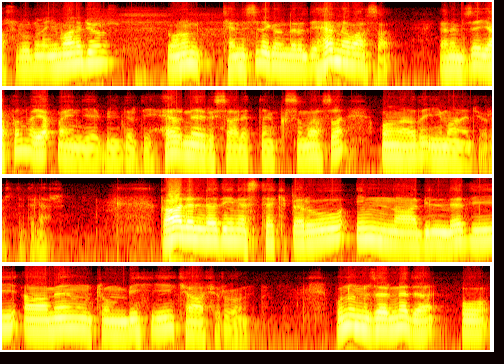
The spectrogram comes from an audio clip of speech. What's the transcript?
Resul olduğuna iman ediyoruz. Ve onun kendisiyle gönderildiği her ne varsa, yani bize yapın ve yapmayın diye bildirdiği her ne risaletten kısım varsa onlara da iman ediyoruz dediler. قَالَ الَّذ۪ينَ اسْتَكْبَرُوا اِنَّا بِالَّذ۪ي آمَنْتُمْ بِهِ كَافِرُونَ Bunun üzerine de o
